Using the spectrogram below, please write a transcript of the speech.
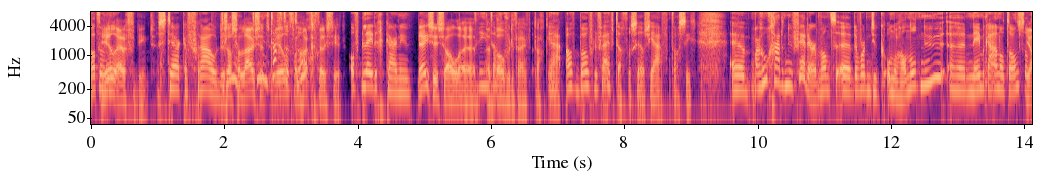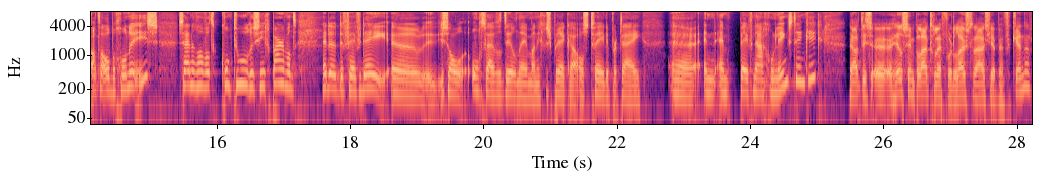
wat een Heel erg verdiend. sterke vrouw. Dus als ze luistert, wil 83 van harte gefeliciteerd. Of beledig ik haar nu? Nee, ze is al eh, 83. boven de 85. Ja, of boven de 85 zelfs. Ja, fantastisch. Eh, maar hoe gaat het nu verder? Want eh, er wordt natuurlijk onderhandeld nu. Neem ik aan althans dat Ja. dat al begonnen is. Zijn er al wat contouren zichtbaar? Want hè, de, de VVD zal ongetwijfeld deelnemen aan die gesprekken als tweede partij. Eh, en, en PvdA GroenLinks, denk ik. Nou, het is eh, heel simpel uitgelegd voor de luisteraars. Je hebt een verkenner.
